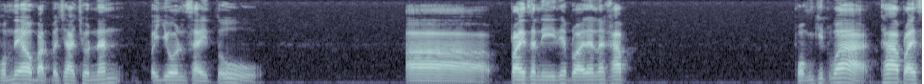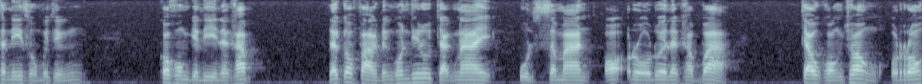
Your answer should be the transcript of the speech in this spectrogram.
ผมได้เอาบัตรประชาชนนั้นไปโยนใส่ตู้อ่าไปรษณีย์เรียบร้อยแล้วนะครับ ผมคิดว่าถ้าไปรษณีย์ส่งไปถึงก็คงจะดีนะครับ แล้วก็ฝากถึงคนที่รู้จักนายอุตสมานอ้อโรด้วยนะครับว่า เจ้าของช่องร้อง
